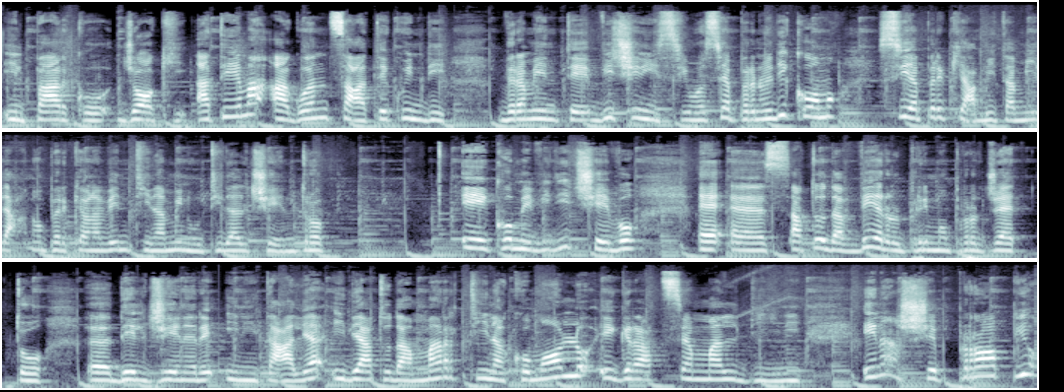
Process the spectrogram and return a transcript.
il parco giochi a tema? A Guanzate, quindi veramente vicinissimo sia per noi di Como sia per chi abita a Milano perché è una ventina minuti dal centro e come vi dicevo è, è stato davvero il primo progetto eh, del genere in Italia ideato da Martina Comollo e Grazia Maldini e nasce proprio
